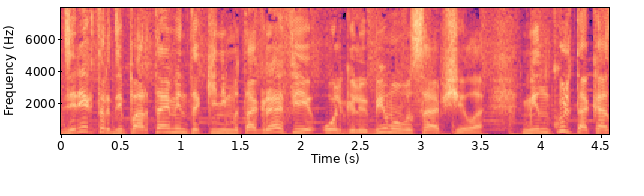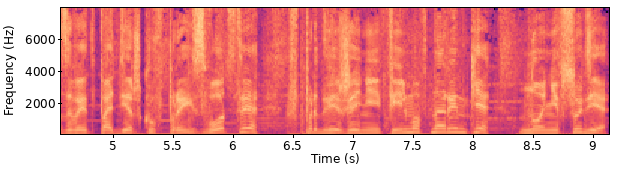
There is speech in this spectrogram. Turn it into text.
Директор департамента кинематографии Ольга Любимова сообщила, Минкульт оказывает поддержку в производстве, в продвижении фильмов на рынке, но не в суде.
